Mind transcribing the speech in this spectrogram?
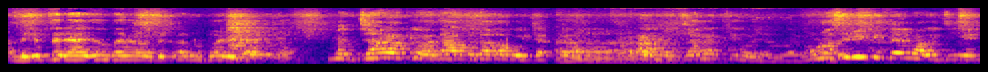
ਅੱਡ ਕਿੱਥੇ ਰਹਿ ਜਾਂਦਾ ਮੈਂ ਉਹਦੇ ਘਰ ਨੂੰ ਭਾਜੀ ਕਰਦਾ। ਮੱਝਾਂ ਕਰਕੇ ਹੋਇਆ ਅੱਗ ਦਾ ਤਾਂ ਕੋਈ ਚੱਕਰ ਨਹੀਂ। ਕਰਕੇ ਮੱਝਾਂ ਕਰਕੇ ਹੋ ਜਾਂਦਾ। ਹੁਣ ਅਸੀਂ ਵੀ ਕਿਤੇ ਵਗ ਜੀਏ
